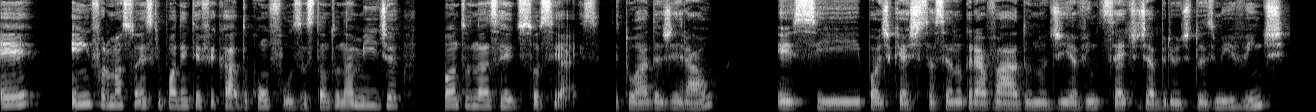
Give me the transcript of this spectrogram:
e em informações que podem ter ficado confusas tanto na mídia quanto nas redes sociais. Situada geral, esse podcast está sendo gravado no dia 27 de abril de 2020.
